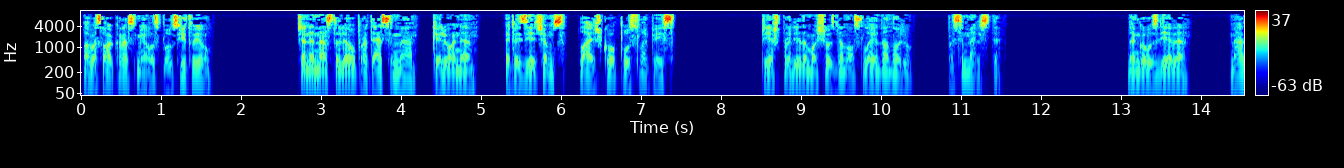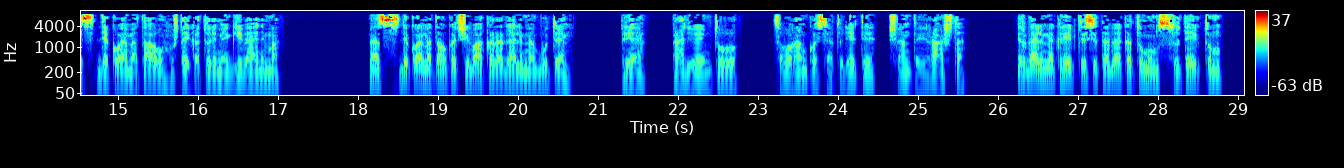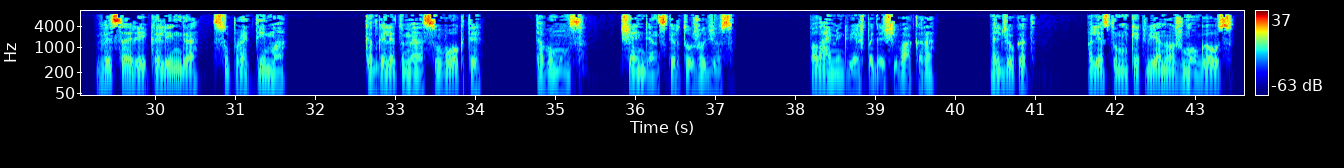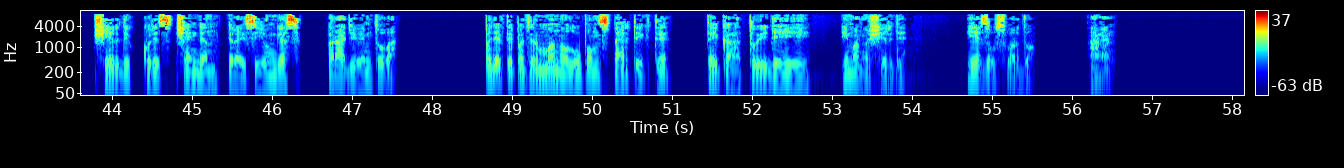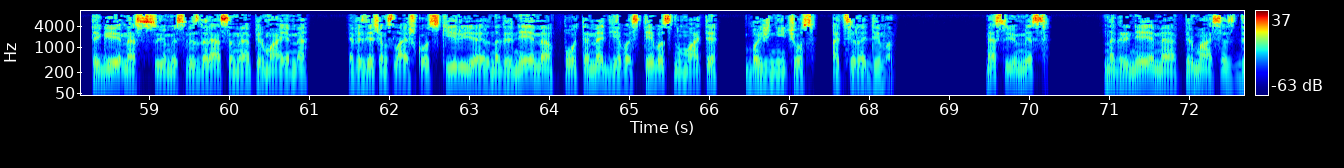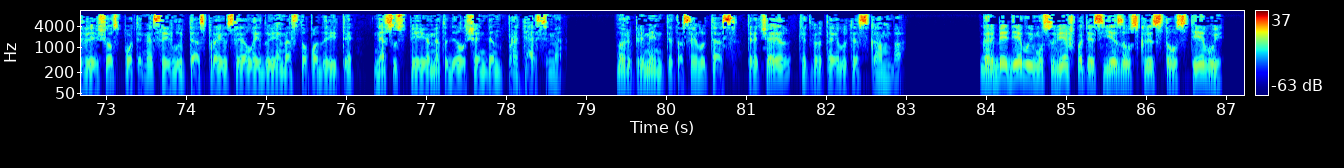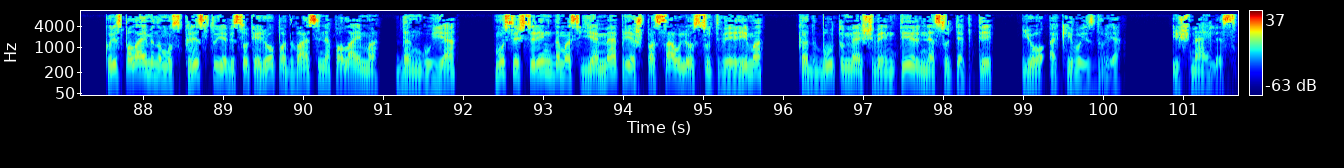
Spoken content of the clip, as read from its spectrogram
Labas vakaras, mielas klausytojų. Šiandien mes toliau pratesime kelionę Efeziečiams laiško puslapiais. Prieš pradėdama šios dienos laidą noriu pasimelsti. Dangaus Dieve, mes dėkojame tau už tai, kad turime gyvenimą. Mes dėkojame tau, kad šį vakarą galime būti prie radio imtuvų, savo rankose turėti šventą įraštą ir galime kreiptis į tave, kad tu mums suteiktum visą reikalingą supratimą, kad galėtume suvokti tavo mums šiandien skirtų žodžius. Palaimink viešpatė šį vakarą. Meldžiu, kad paliestum kiekvieno žmogaus širdį, kuris šiandien yra įsijungęs radio imtuvą. Padėk taip pat ir mano lūpoms perteikti tai, ką tu įdėjai į mano širdį. Jėzaus vardu. Amen. Taigi mes su jumis vis dar esame pirmajame Efeziečiams laiško skyriuje ir nagrinėjame po teme Dievas tėvas numatė bažnyčios atsiradimą. Mes su jumis nagrinėjame pirmasias dvi šios potėmės eilutes. Praėjusioje laidoje mes to padaryti nesuspėjome, todėl šiandien pratesime. Noriu priminti tas eilutes. Trečia ir ketvirta eilutė skamba. Garbė Dievui mūsų viešpatės Jėzaus Kristaus tėvui, kuris palaimino mus Kristuje visokiojo padvasinę palaimą danguje, mus išsirinkdamas jame prieš pasaulio sutvėrimą, kad būtume šventi ir nesutepti jo akivaizdoje. Iš meilės.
